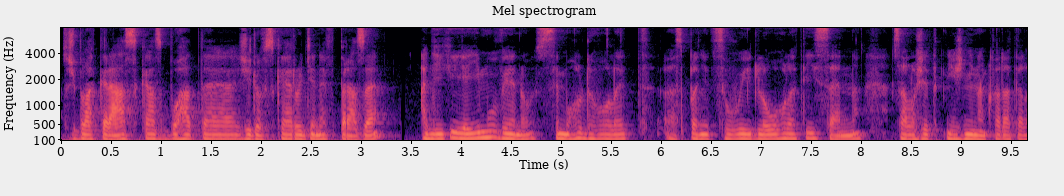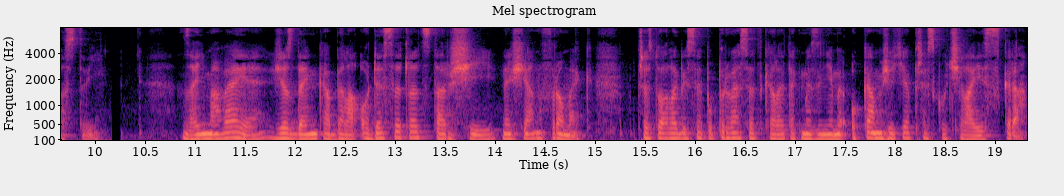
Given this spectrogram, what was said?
což byla kráska z bohaté židovské rodiny v Praze, a díky jejímu věnu si mohl dovolit eh, splnit svůj dlouholetý sen založit knižní nakladatelství. Zajímavé je, že Zdenka byla o deset let starší než Jan Fromek. Přesto ale, když se poprvé setkali, tak mezi nimi okamžitě přeskočila jiskra.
